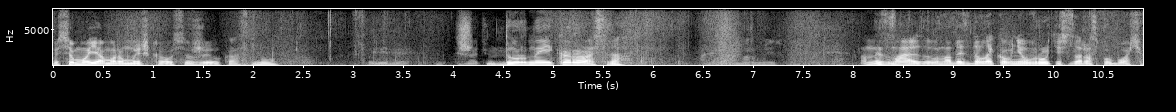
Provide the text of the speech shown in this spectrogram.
Ось моя мормишка, ось жилка. Ну, дурний карась, да. А не знаю, вона десь далеко в нього в зараз побачу.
